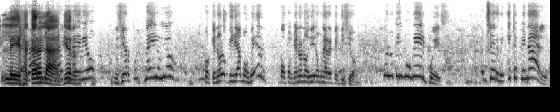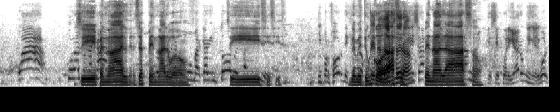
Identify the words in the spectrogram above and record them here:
Le sacaron la mierda. Nadie vio, ¿no es cierto? Nadie lo vio. Porque no lo queríamos ver o porque no nos dieron una repetición. No lo queremos ver, pues. Observen, esto es penal. ¡Guau! Sí, penal. Ese es penal, weón. Sí, sí, sí. Y por favor, Le metió un codazo. Penalazo. Que se juegaron en el gol.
